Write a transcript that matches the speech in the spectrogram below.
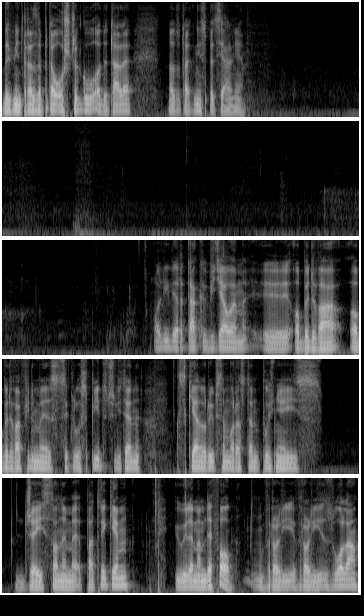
gdyby mnie teraz zapytał o szczegóły, o detale, no to tak niespecjalnie. Oliwier, tak, widziałem y, obydwa, obydwa filmy z cyklu Speed, czyli ten z Keanu Reevesem oraz ten później z Jasonem Patrickiem i Willemem Defoe w roli, w roli Zwola.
